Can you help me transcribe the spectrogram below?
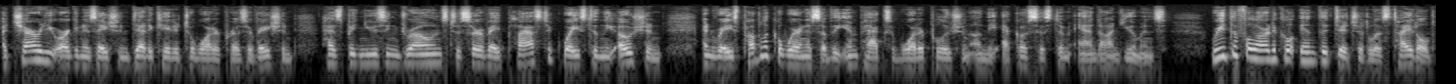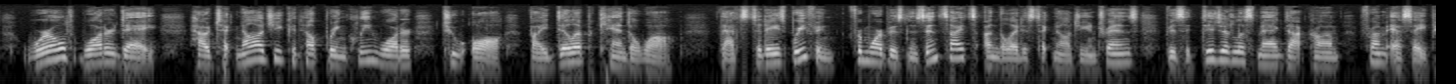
a charity organization dedicated to water preservation, has been using drones to survey plastic waste in the ocean and raise public awareness of the impacts of water pollution on the ecosystem and on humans. Read the full article in The Digitalist titled World Water Day How Technology Can Help Bring Clean Water to All by Dilip Khandelwal. That's today's briefing. For more business insights on the latest technology and trends, visit digitalistmag.com from SAP.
